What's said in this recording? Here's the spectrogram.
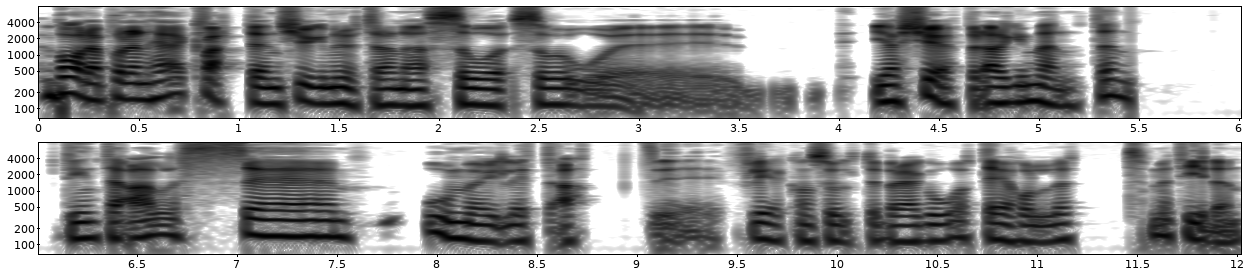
bara på den här kvarten, 20 minuterna, så, så eh, jag köper argumenten. Det är inte alls eh, omöjligt att eh, fler konsulter börjar gå åt det hållet med tiden.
